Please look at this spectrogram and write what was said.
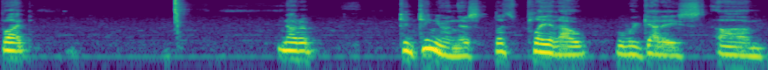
But now to continue in this, let's play it out where we've got a um,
